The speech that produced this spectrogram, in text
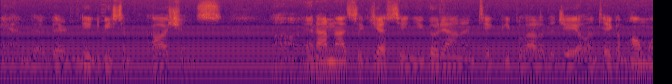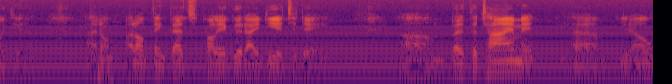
and uh, there need to be some precautions. Uh, and I'm not suggesting you go down and take people out of the jail and take them home with you. I don't. I don't think that's probably a good idea today. Um, but at the time, it, uh, you know,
